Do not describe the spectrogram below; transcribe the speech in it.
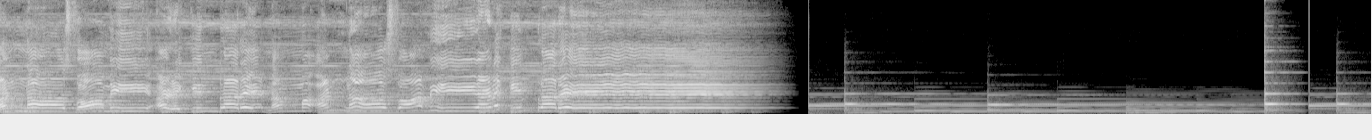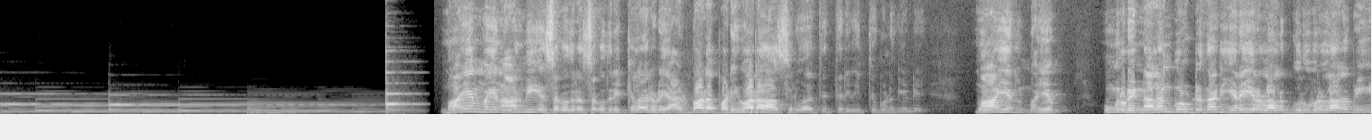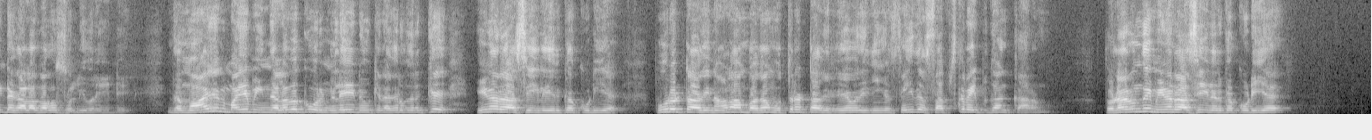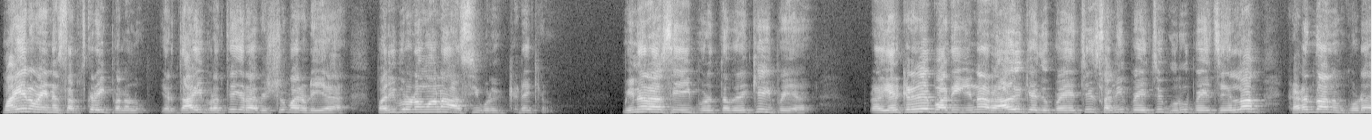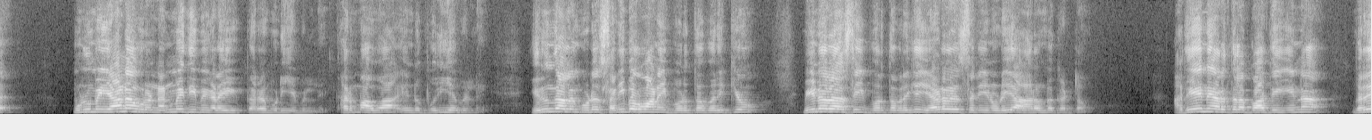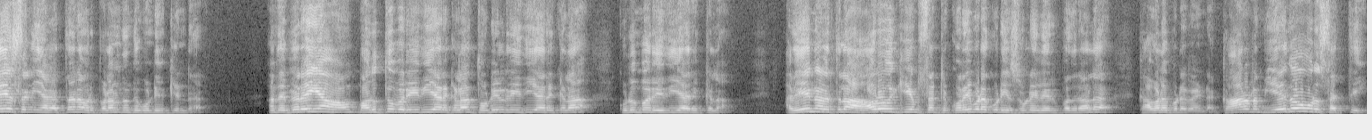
அண்ணா சுவாமி அழைக்கின்றாரே நம்ம அண்ணா சுவாமி அழைக்கின்றாரே. மாயன் மயன் ஆன்மீக சகோதர சகோதரிக்கெல்லாம் என்னுடைய அன்பாட பணிவாட ஆசீர்வாதத்தை தெரிவித்துக் கொள்கின்றேன். மாயன் மயம். உங்களுடைய நலன் பொருட்டு தான் இறையொருளாலும் குருவர்களாலும் நீண்ட காலமாக சொல்லி வருகின்றேன். இந்த மாயன் மயம் இந்த அளவுக்கு ஒரு நிலையை நோக்கி நகர்வதற்கு மீனராசியில் இருக்கக்கூடிய பூரட்டாதி நாலாம் பாதம் உத்திரட்டாதி ரேவதி நீங்கள் செய்த சப்ஸ்கிரைப் தான் காரணம். தொடர்ந்து மீனராசியில் இருக்கக்கூடிய மயன மயனை சப்ஸ்கிரைப் பண்ணணும்? என் தாய் பிரத்யேகரா விஷ்ணுமாருடைய பரிபூர்ணமான ஆசி உங்களுக்கு கிடைக்கும். மீனராசியை பொறுத்த வரைக்கும் இப்போ ஏற்கனவே பார்த்தீங்கன்னா ராகு கேது பயிற்சி சனி பயிற்சி குரு பயிற்சி எல்லாம் கடந்தாலும் கூட முழுமையான ஒரு நன்மை தீமைகளை பெற முடியவில்லை. கர்மாவா என்று புரியவில்லை. இருந்தாலும் கூட சனி பகவானை பொறுத்த வரைக்கும் மீனராசியை பொறுத்த வரைக்கும் ஏழரை சனியினுடைய ஆரம்ப கட்டம். அதே நேரத்தில் பார்த்தீங்கன்னா விரய சனியாகத்தான் அவர் பலன் தந்து கொண்டிருக்கின்றார். அந்த விரயம் மருத்துவ ரீதியாக இருக்கலாம் தொழில் ரீதியாக இருக்கலாம் குடும்ப ரீதியாக இருக்கலாம். அதே நேரத்தில் ஆரோக்கியம் சற்று குறைபடக்கூடிய சூழ்நிலை இருப்பதனால கவலைப்பட வேண்டாம். காரணம் ஏதோ ஒரு சக்தி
